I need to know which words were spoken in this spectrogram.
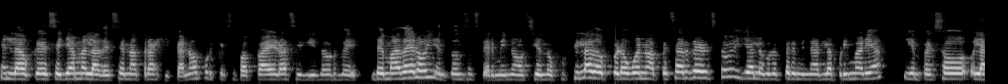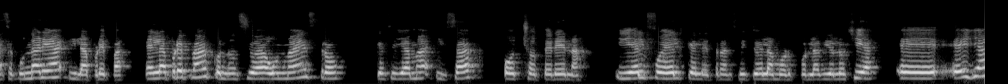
en lo que se llama la decena trágica, ¿no? Porque su papá era seguidor de, de, Madero y entonces terminó siendo fusilado. Pero bueno, a pesar de esto, ella logró terminar la primaria y empezó la secundaria y la prepa. En la prepa conoció a un maestro que se llama Isaac Ochoterena y él fue el que le transmitió el amor por la biología. Eh, ella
